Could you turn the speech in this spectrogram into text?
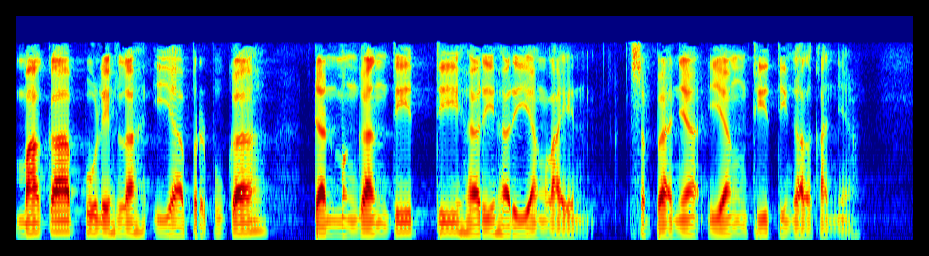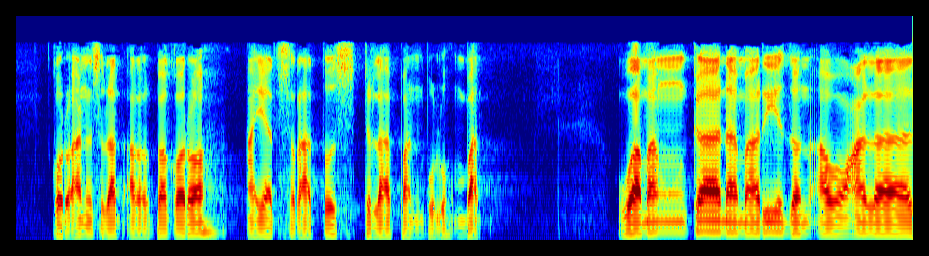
maka bolehlah ia berbuka dan mengganti di hari-hari yang lain, sebanyak yang ditinggalkannya. Quran Surat Al-Baqarah ayat 184. Wa man kana maridun aw ala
